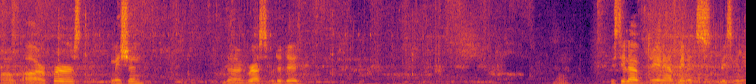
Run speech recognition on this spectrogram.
of our first mission, the Grasp of the Dead. We still have three and a half minutes, basically.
